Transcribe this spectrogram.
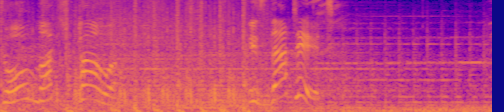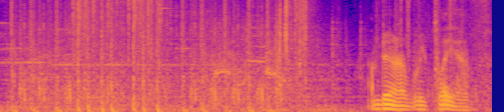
So much power! Is that it? I'm doing a replay of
